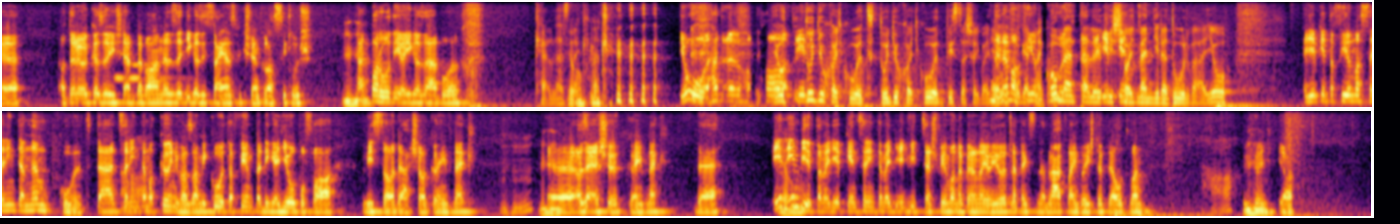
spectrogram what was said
a törölköző is ebbe van. Ez egy igazi science fiction klasszikus. Uh-huh. Hát paródia igazából. Kell ez Jó, nekünk. Hát... Jó, hát ha Jó, én... tudjuk, hogy kult, tudjuk, hogy kult, biztos, hogy majd de nem a film kommentelők kult, is, hogy mennyire durván, jó? Egyébként a film az szerintem nem kult, tehát Aha. szerintem a könyv az, ami kult, a film pedig egy jópofa visszaadása a könyvnek, uh-huh. az első könyvnek, de én, én bírtam egyébként, szerintem egy, egy vicces film, vannak benne nagyon jó ötletek, szerintem látványban is tökre ott van. Aha. Úgyhogy, uh-huh. ja.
